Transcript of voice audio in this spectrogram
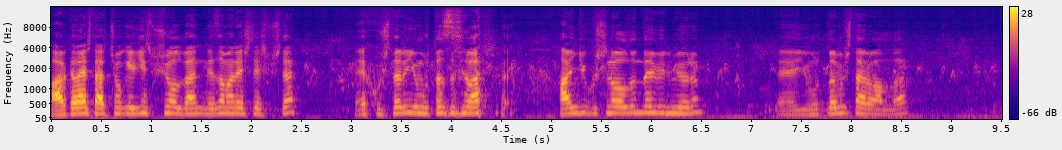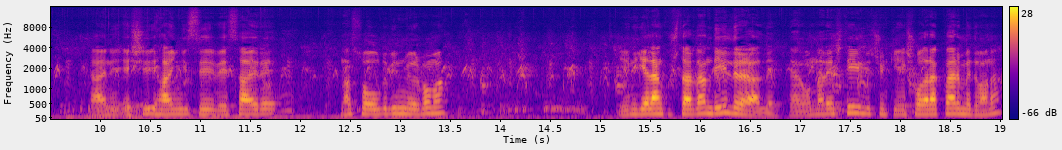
Arkadaşlar çok ilginç bir şey oldu. Ben ne zaman eşleşmişler? E, kuşların yumurtası var. Hangi kuşun olduğunu da bilmiyorum. E, yumurtlamışlar valla. Yani eşi hangisi vesaire nasıl oldu bilmiyorum ama yeni gelen kuşlardan değildir herhalde. Yani onlar eş değildi çünkü eş olarak vermedi bana.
